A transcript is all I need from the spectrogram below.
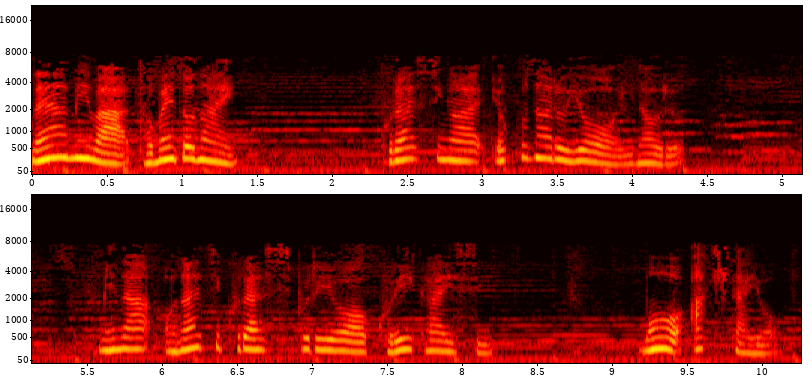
悩みは止めどない。暮らしが良くなるよう祈る。皆同じ暮らしぶりを繰り返し、もう飽きたよ。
